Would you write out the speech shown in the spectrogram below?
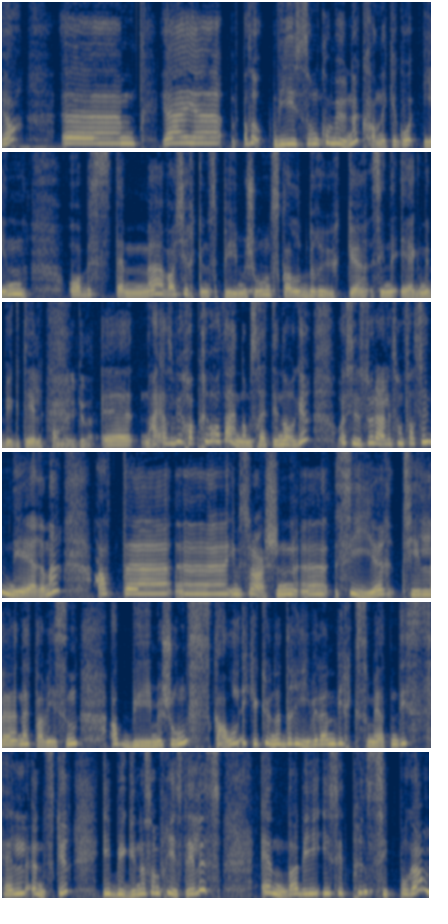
Ja, Ehm, jeg, eh, altså, vi som kommune kan ikke gå inn og bestemme hva Kirkens Bymisjon skal bruke sine egne bygg til. Kan dere ikke det? Eh, nei, altså vi har privat eiendomsrett i Norge. Og jeg syns det er litt sånn fascinerende at uh, Ims Larsen uh, sier til Nettavisen at Bymisjonen skal ikke kunne drive den virksomheten de selv ønsker i byggene som fristilles. Enda de i sitt prinsipprogram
